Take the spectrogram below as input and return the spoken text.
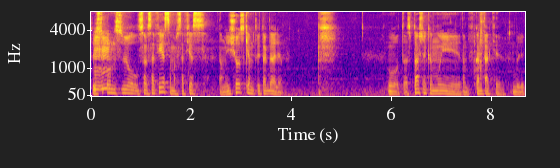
то есть mm-hmm. он свел с Арсофесом, Арсофес там еще с кем-то и так далее. Вот. А с Пташником мы там ВКонтакте были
